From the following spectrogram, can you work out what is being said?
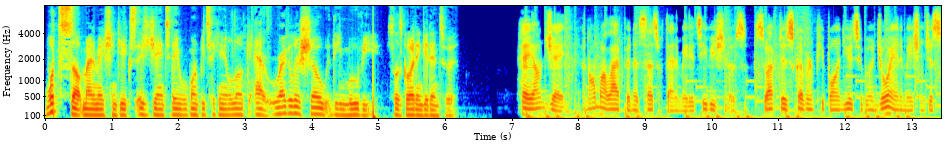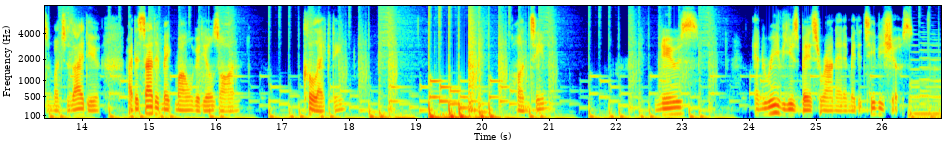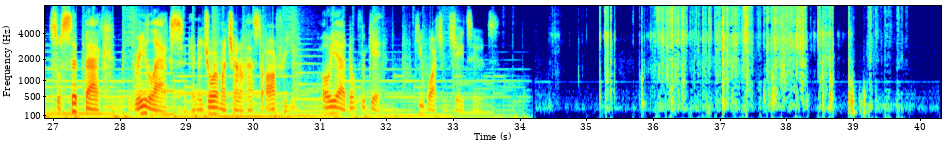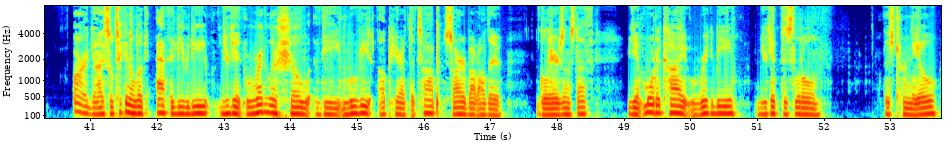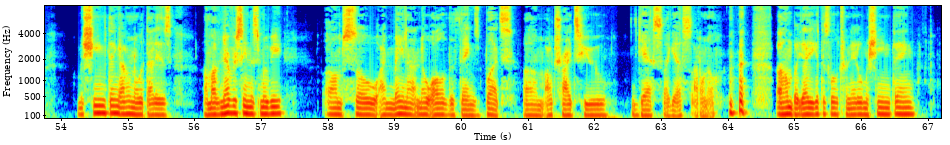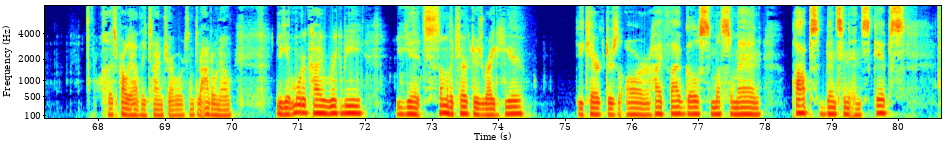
What's up, my animation geeks? It's Jay, and today we're going to be taking a look at Regular Show the movie. So let's go ahead and get into it. Hey, I'm Jay, and all my life I've been obsessed with animated TV shows. So after discovering people on YouTube who enjoy animation just as much as I do, I decided to make my own videos on collecting, hunting, news, and reviews based around animated TV shows. So sit back, relax, and enjoy what my channel has to offer you. Oh yeah, don't forget, keep watching Jay Toonz. Alright guys, so taking a look at the DVD, you get regular show the movie up here at the top. Sorry about all the glares and stuff. You get Mordecai Rigby. You get this little, this tornado machine thing. I don't know what that is. Um, I've never seen this movie, um, so I may not know all of the things, but um, I'll try to guess. I guess I don't know. um, but yeah, you get this little tornado machine thing. That's probably how they time travel or something. I don't know. You get Mordecai Rigby. You get some of the characters right here. The characters are High Five Ghosts, Muscle Man, Pops, Benson, and Skips.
